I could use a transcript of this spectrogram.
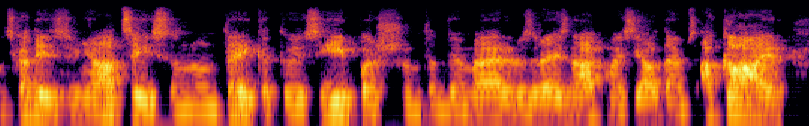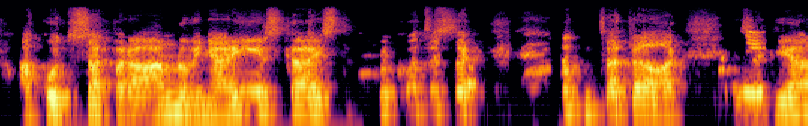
un skatīties viņu acīs un, un teikt, ka tu esi īpašs. Un tad vienmēr ir uzreiz nākamais jautājums, a, kā ir, a, ko tu saki par Annu? Viņa arī ir skaista. ko tu saki? Tā tālāk. Es saku, jā,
